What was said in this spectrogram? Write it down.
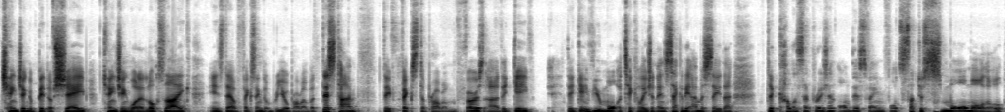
changing a bit of shape, changing what it looks like instead of fixing the real problem. But this time they fixed the problem. First, uh, they gave they gave you more articulation, and secondly, I must say that the color separation on this thing for such a small model,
